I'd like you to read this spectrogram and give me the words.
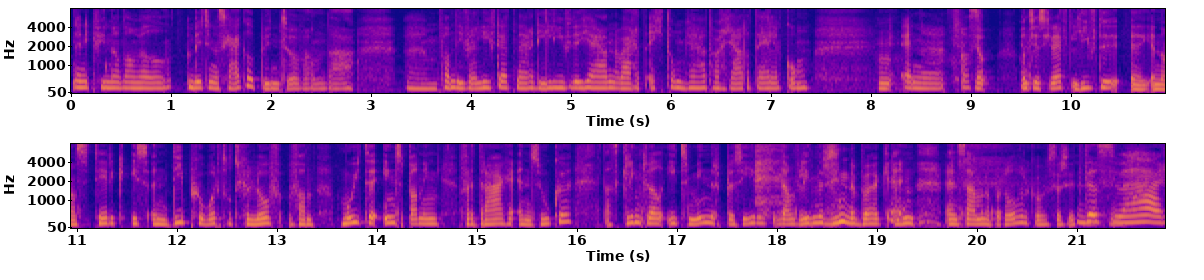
en ik vind dat dan wel een beetje een schakelpunt zo, van, dat, ehm, van die verliefdheid naar die liefde gaan, waar het echt om gaat, waar gaat het eigenlijk om? Hm. En uh, als... Ja. Want je schrijft, liefde, eh, en dan citeer ik, is een diep geworteld geloof van moeite, inspanning, verdragen en zoeken. Dat klinkt wel iets minder plezierig dan vlinders in de buik en, en samen op een rollercoaster zitten. Dat is waar,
